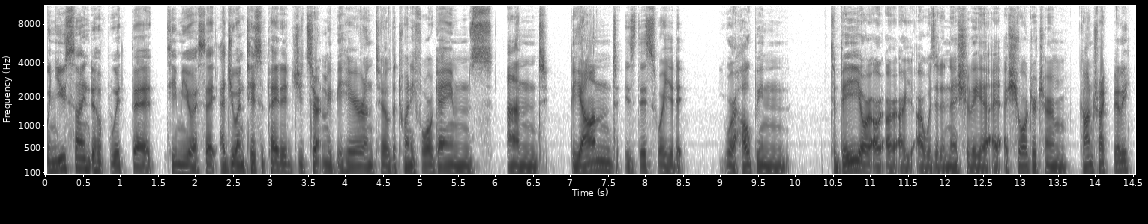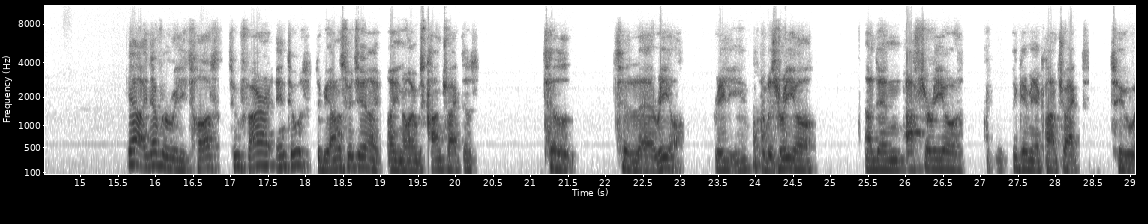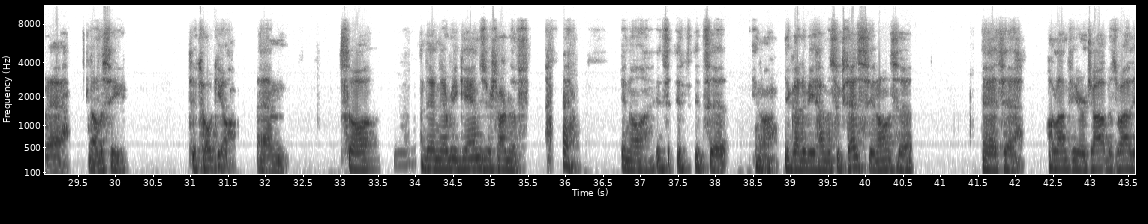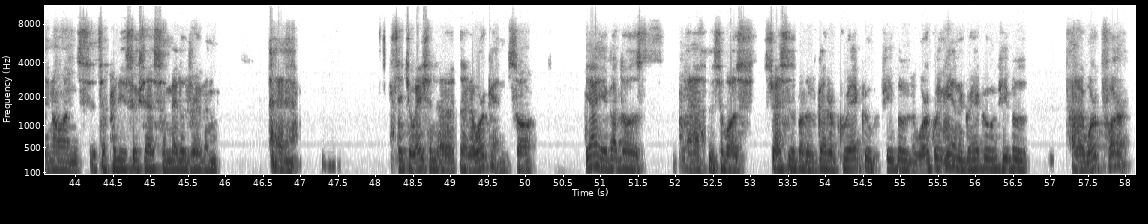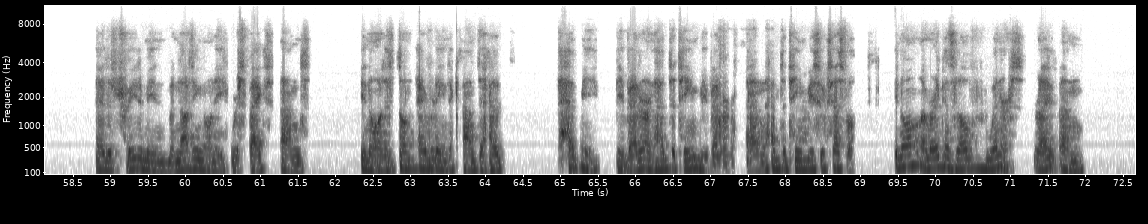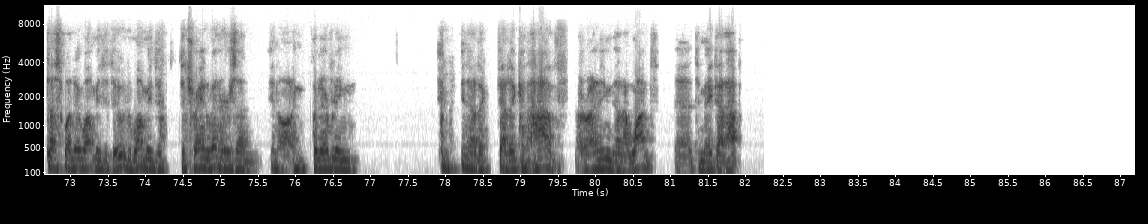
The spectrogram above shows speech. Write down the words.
When you signed up with the Team USA, had you anticipated you'd certainly be here until the 24 games and beyond? Is this where you were hoping to be, or, or, or, or was it initially a, a shorter term contract, Billy? Yeah, I never really thought too far into it. To be honest with you, I, I you know I was contracted till till uh, Rio. Really, it was Rio, and then after Rio, they gave me a contract to uh, obviously to Tokyo. Um, so and then every games you're sort of, you know, it's it's it's a you know you got to be having success. You know, so uh, to hold on to your job as well. You know, and it's, it's a pretty success and medal driven uh, situation that, that I work in. So yeah, you got those. Uh, I suppose stresses, but I've got a great group of people to work with me and a great group of people that I work for uh, just treated me with nothing only respect and you know has done everything they can to help help me be better and help the team be better and help the team be successful. You know, Americans love winners, right? And that's what they want me to do. They want me to, to train winners and you know and put everything in, you know that, that I can have or anything that I want uh, to make that happen.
